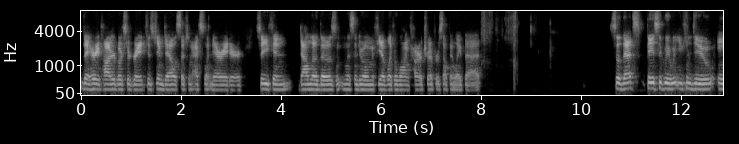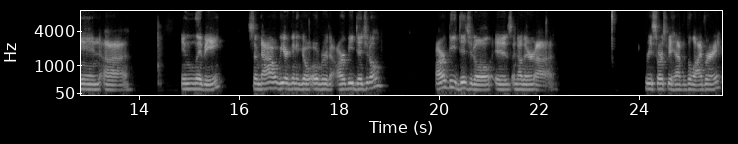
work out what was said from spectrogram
the Harry Potter books are great because Jim Dale is such an excellent narrator. So you can download those and listen to them if you have like a long car trip or something like that. So that's basically what you can do in, uh, in Libby. So now we are gonna go over to RB Digital. RB Digital is another uh, resource we have at the library.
